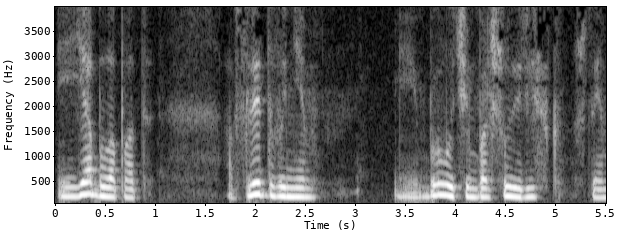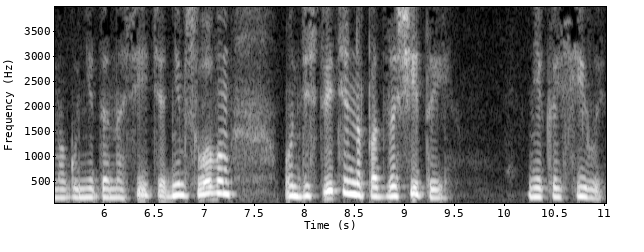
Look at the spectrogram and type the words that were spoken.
И я была под обследованием, и был очень большой риск, что я могу не доносить. Одним словом, он действительно под защитой некой силы.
